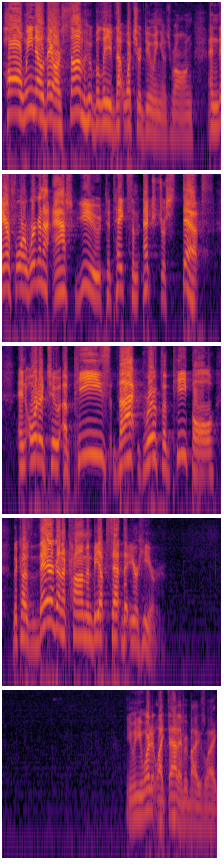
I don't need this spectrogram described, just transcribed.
Paul, we know there are some who believe that what you're doing is wrong, and therefore we're going to ask you to take some extra steps in order to appease that group of people because they're going to come and be upset that you're here. When you word it like that, everybody's like,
